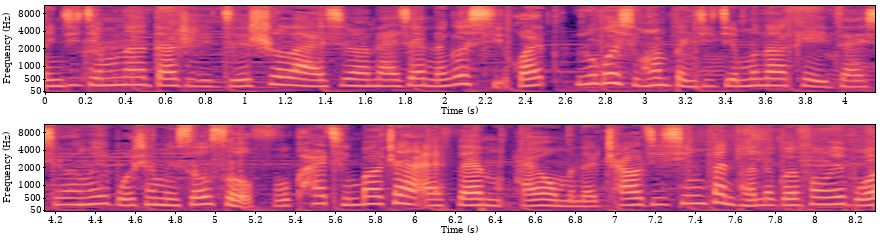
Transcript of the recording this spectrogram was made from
本期节目呢到这里结束了，希望大家能够喜欢。如果喜欢本期节目呢，可以在新浪微博上面搜索“浮夸情报站 FM”，还有我们的超级星饭团的官方微博，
